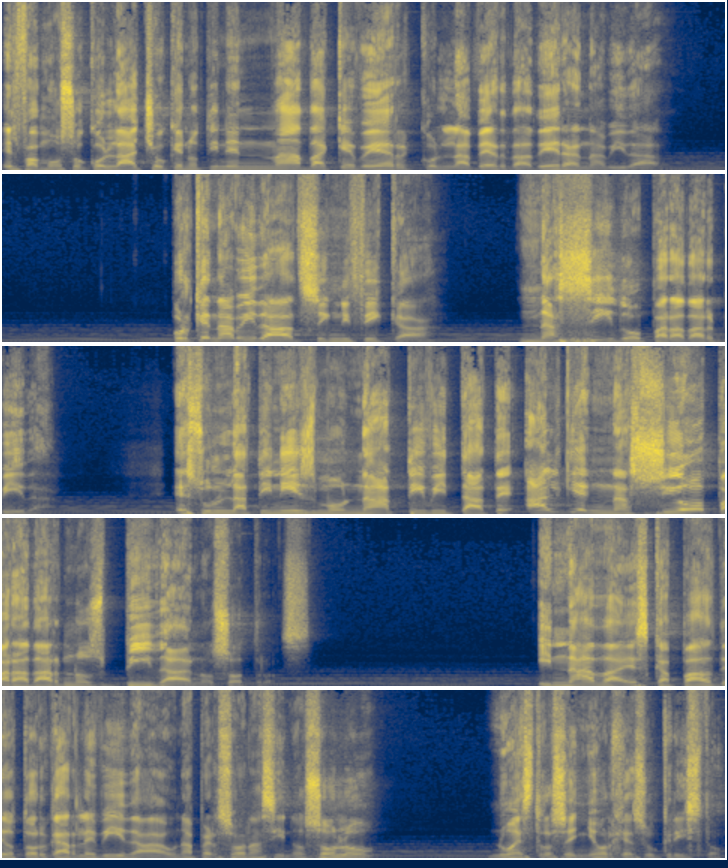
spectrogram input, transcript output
el famoso colacho que no tiene nada que ver con la verdadera Navidad. Porque Navidad significa nacido para dar vida es un latinismo nativitate. Alguien nació para darnos vida a nosotros. Y nada es capaz de otorgarle vida a una persona sino solo nuestro Señor Jesucristo.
